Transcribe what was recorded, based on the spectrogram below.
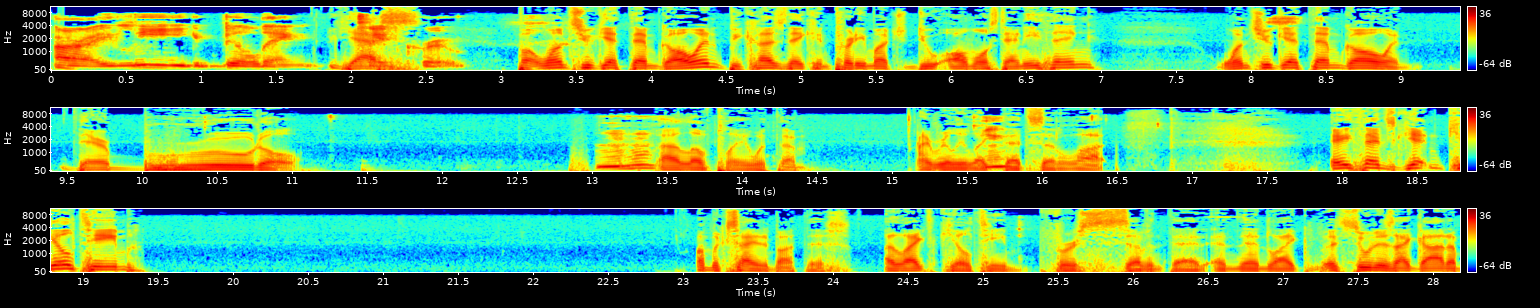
are a league building Yes. type crew. But once you get them going, because they can pretty much do almost anything, once you get them going, they're brutal. Mm-hmm. I love playing with them. I really like Mhm. that set a lot. Eighth Ed's getting kill team. I'm excited about this. I liked Kill Team for seventh ed, and then like as soon as I got a,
